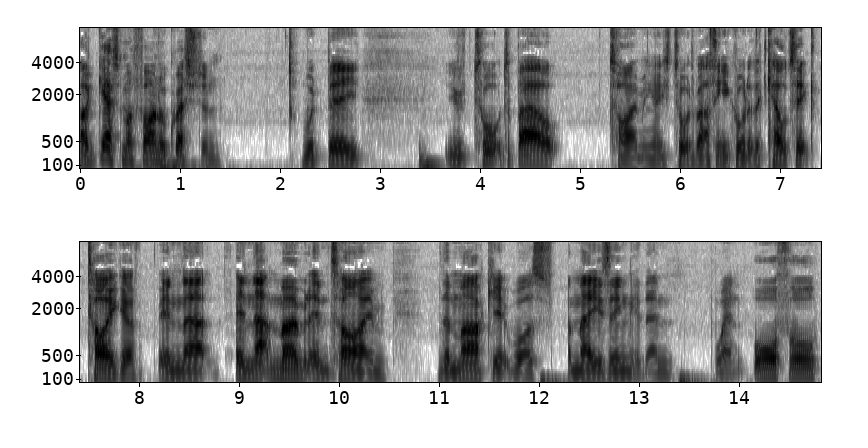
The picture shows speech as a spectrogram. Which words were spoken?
I guess my final question would be: You've talked about timing. He talked about, I think he called it the Celtic Tiger. In that in that moment in time, the market was amazing. It then went awful.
